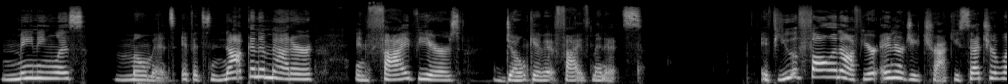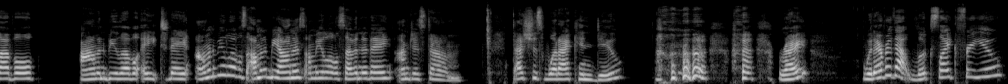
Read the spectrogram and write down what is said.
meaningless moments? If it's not going to matter in five years, don't give it five minutes. If you have fallen off your energy track, you set your level. I'm going to be level eight today. I'm going to be level, I'm going to be honest. I'm going to be level seven today. I'm just, um, that's just what I can do. right? Whatever that looks like for you,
